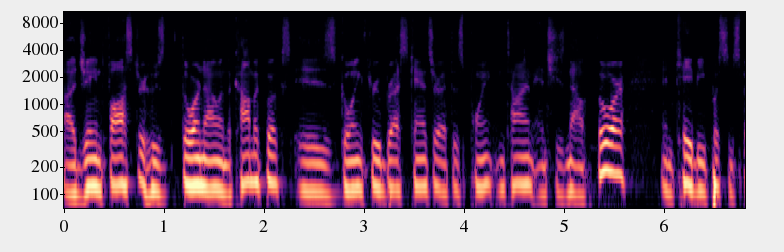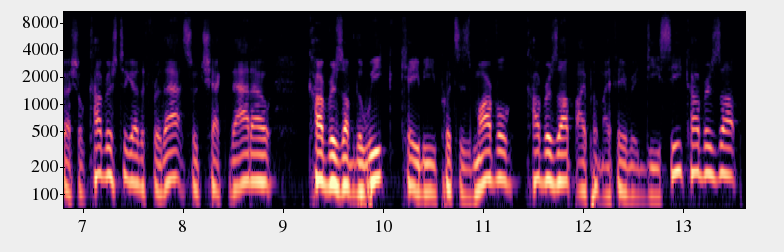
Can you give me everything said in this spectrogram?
uh, Jane Foster, who's Thor now in the comic books, is going through breast cancer at this point in time, and she's now Thor. And KB put some special covers together for that, so check that out. Covers of the week. KB puts his Marvel covers up. I put my favorite DC covers up.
